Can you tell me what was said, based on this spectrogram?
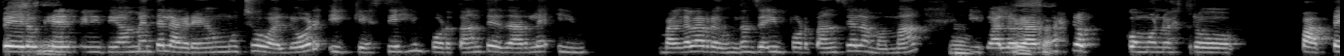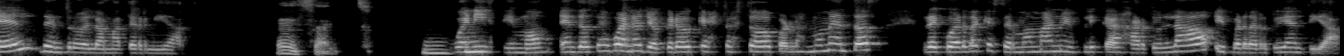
pero que definitivamente le agregan mucho valor y que sí es importante darle, valga la redundancia, importancia a la mamá mm, y valorar como nuestro papel dentro de la maternidad. Exacto. Buenísimo. Entonces, bueno, yo creo que esto es todo por los momentos. Recuerda que ser mamá no implica dejarte a un lado y perder tu identidad.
